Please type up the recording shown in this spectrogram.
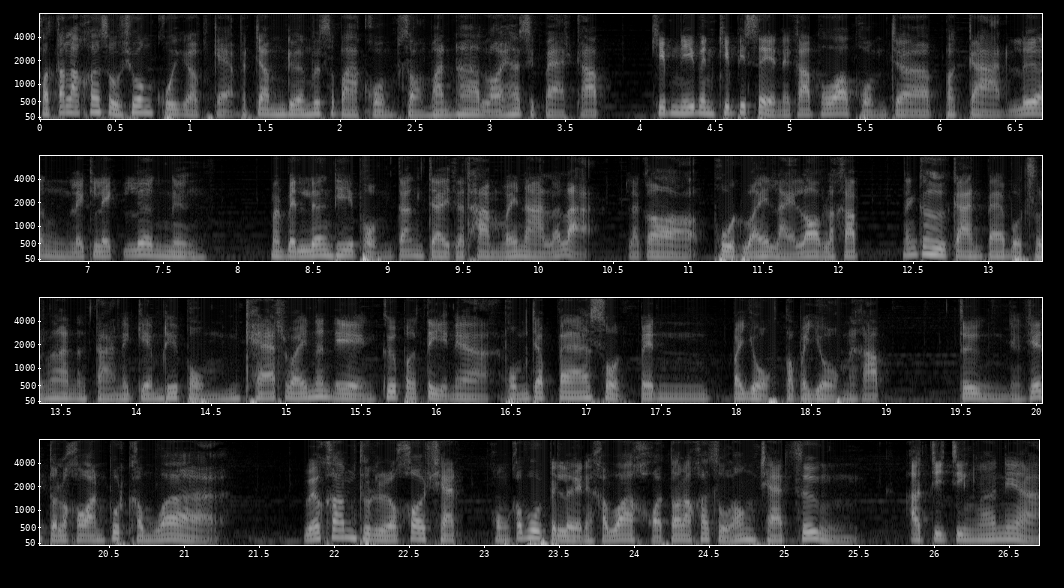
ขอต้อนรับเข้าสู่ช่วงคุยกับแกะประจำเดือนพฤษภาคม 2558 ครับ คลิปนี้เป็นคลิปพิเศษนะครับ เพราะว่าผมจะประกาศเรื่องเล็ก ๆ เรื่องหนึ่ง มันเป็นเรื่องที่ผมตั้งใจจะทำไว้นานแล้วล่ะ แล้วก็พูดไว้หลายรอบแล้วครับ นั่นก็คือการแปลบทสนทนาต่างๆ ในเกมที่ผมแคสไว้นั่นเอง คือปกติเนี่ยผมจะแปลสดเป็นประโยคต่อประโยคนะครับ ซึ่งอย่างเช่นตัวละครพูดคำว่า welcome to the local chat ผมก็พูดไปเลยนะครับว่าขอต้อนรับเข้าสู่ห้องแชทซึ่งเอาจริงๆแล้วเนี่ย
